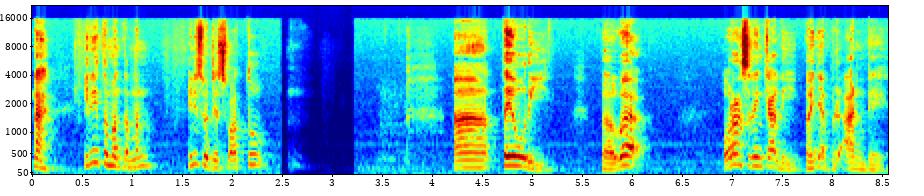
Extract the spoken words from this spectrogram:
Nah, ini teman-teman, ini sudah suatu uh, teori bahwa orang sering kali banyak berandai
